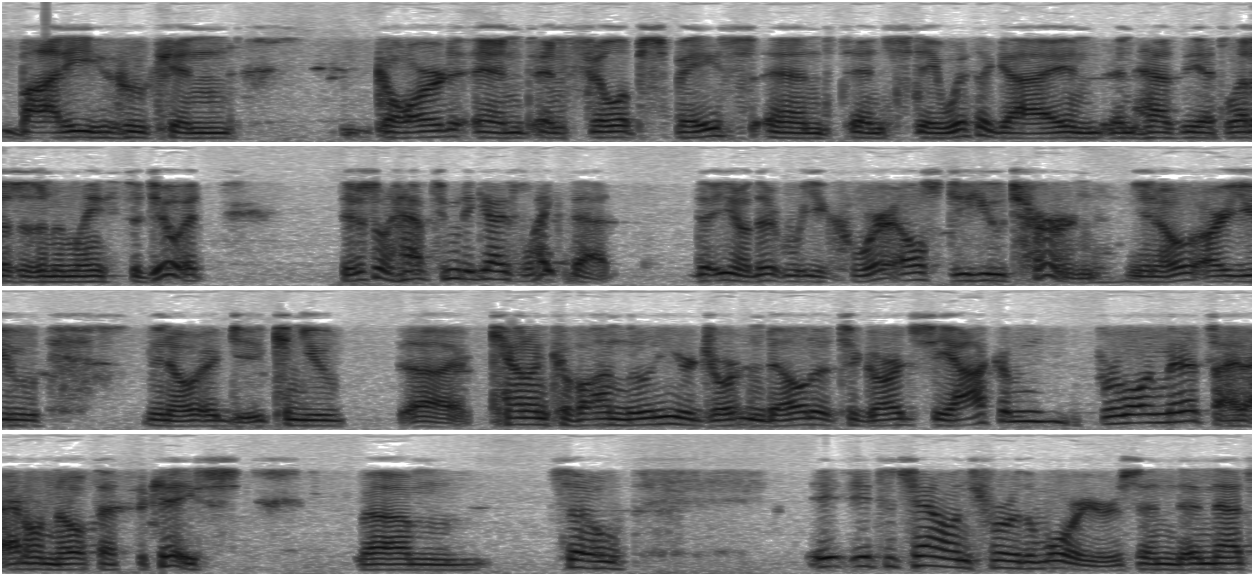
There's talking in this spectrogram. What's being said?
body who can guard and and fill up space and and stay with a guy and, and has the athleticism and length to do it. They just don't have too many guys like that. that you know, where else do you turn? You know, are you, you know, can you uh, count on Kevon Looney or Jordan Bell to, to guard Siakam for long minutes? I, I don't know if that's the case. Um, so it, it's a challenge for the Warriors, and and that's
